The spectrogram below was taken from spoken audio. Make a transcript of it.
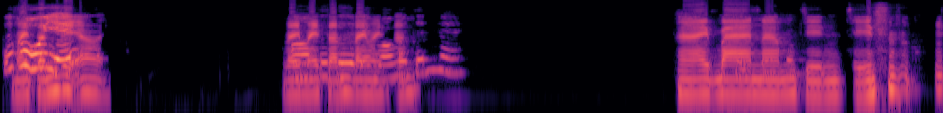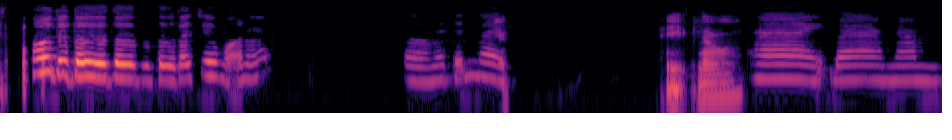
tôi máy thua vậy? ơi. Đây Ờ, máy tính đây máy tính tính lên hai ba Để năm xem chín chín. Thôi từ từ từ từ từ từ ta chưa mở nữa ờ máy tính đây. Thiệt luôn. Hai ba năm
